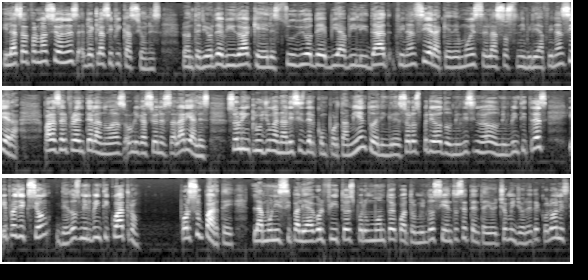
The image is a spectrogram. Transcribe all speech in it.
y las transformaciones reclasificaciones. Lo anterior debido a que el estudio de viabilidad financiera que demuestre la sostenibilidad financiera para hacer frente a las nuevas obligaciones salariales solo incluye un análisis del comportamiento del ingreso de los periodos 2019-2023 y proyección de 2024. Por su parte, la Municipalidad de Golfito es por un monto de 4.278 millones de colones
